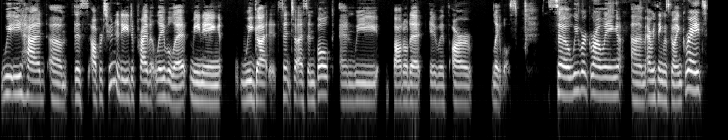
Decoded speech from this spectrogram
we had um, this opportunity to private label it, meaning we got it sent to us in bulk and we bottled it with our labels. So we were growing, um, everything was going great,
